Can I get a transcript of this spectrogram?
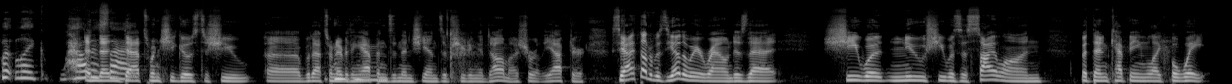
but like, how and does then that? that's when she goes to shoot. Uh, but that's when everything happens, and then she ends up shooting Adama shortly after. See, I thought it was the other way around. Is that she would knew she was a Cylon, but then kept being like, "But wait,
